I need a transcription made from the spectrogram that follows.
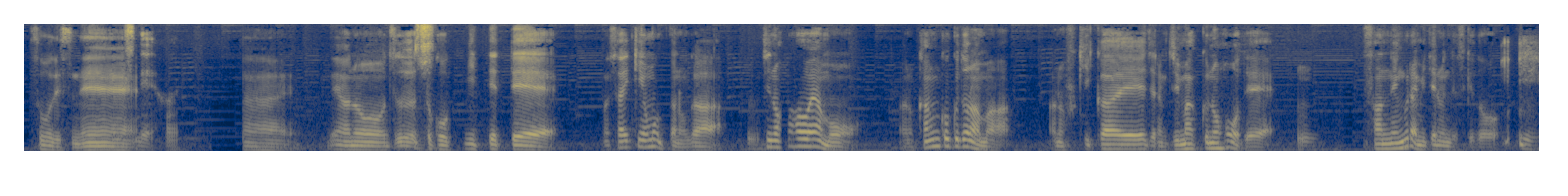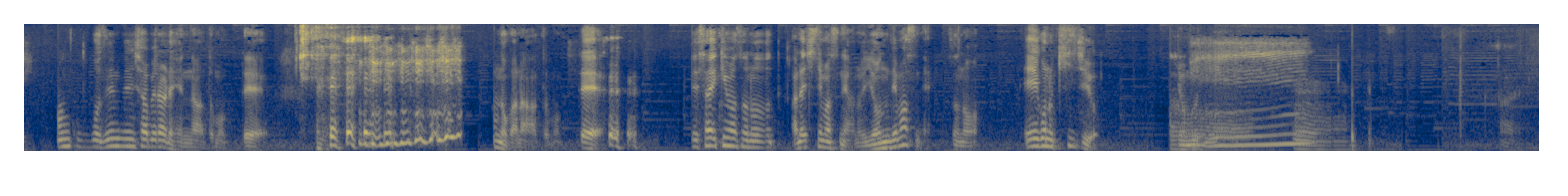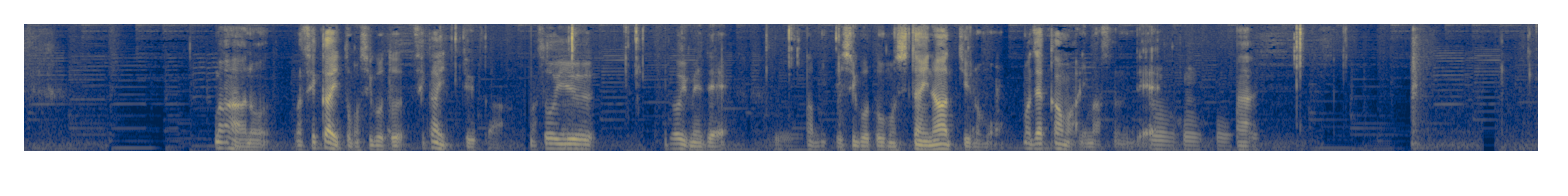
そうですでね。すね。はい。はい。で、あの、ずーっとこう聞いてて、まあ最近思ったのが、うちの母親も、あの韓国ドラマ、あの吹き替えじゃなく字幕の方でうん。3年ぐらい見てるんですけど、うん韓国語全然喋られへんなと思って、あんのかなと思って、で、最近はその、あれしてますね、あの、読んでますね。その、英語の記事を。読むまあ、あの、まあ、世界とも仕事、世界っていうか、まあ、そういう広い目で、まあ見て仕事もしたいなっていうのも、まあ、若干はありますんで、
